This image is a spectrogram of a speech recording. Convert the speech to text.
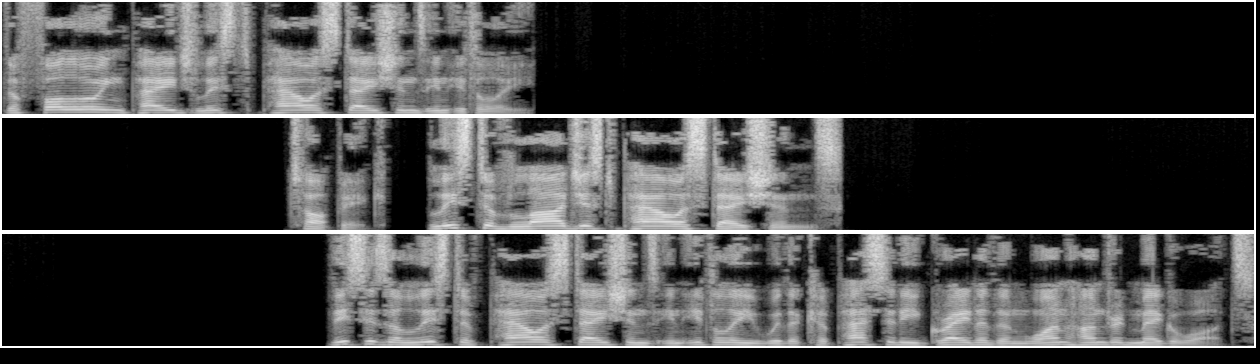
The following page lists power stations in Italy. Topic: List of largest power stations. This is a list of power stations in Italy with a capacity greater than 100 megawatts.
